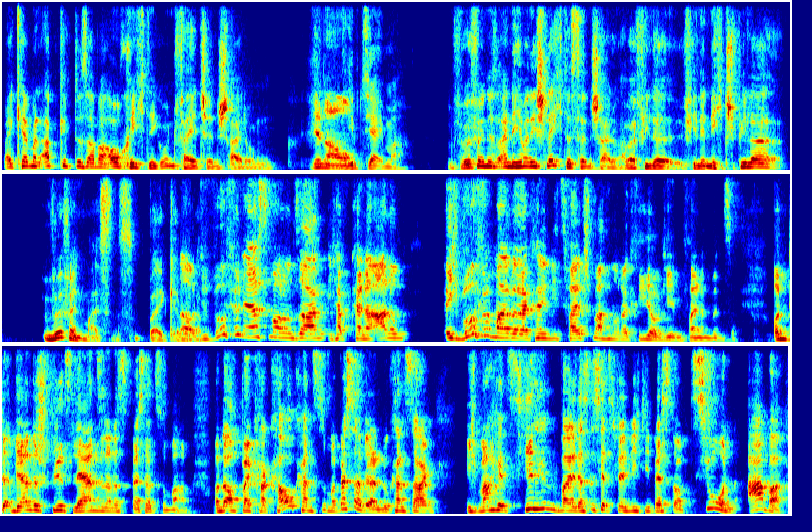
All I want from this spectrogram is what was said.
bei Camel Up gibt es aber auch richtige und falsche Entscheidungen. Genau. Gibt's ja immer. Würfeln ist eigentlich immer die schlechteste Entscheidung, aber viele, viele Nichtspieler würfeln meistens bei Camel Genau, die würfeln erstmal und sagen, ich habe keine Ahnung, ich würfel mal, weil da kann ich nichts falsch machen oder kriege auf jeden Fall eine Münze. Und während des Spiels lernen sie dann, das besser zu machen. Und auch bei Kakao kannst du immer besser werden. Du kannst sagen, ich mache jetzt hier hin, weil das ist jetzt vielleicht nicht die beste Option, aber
